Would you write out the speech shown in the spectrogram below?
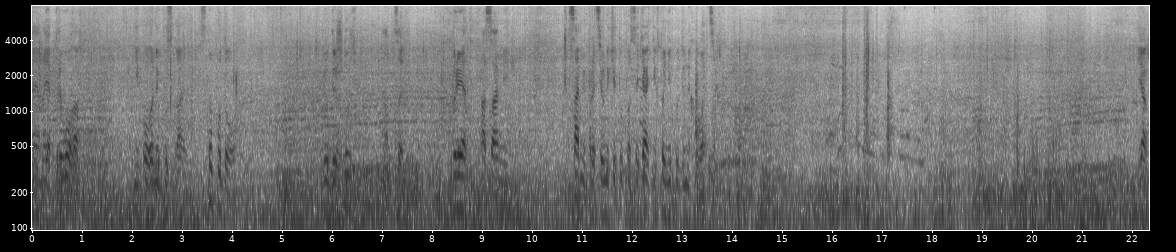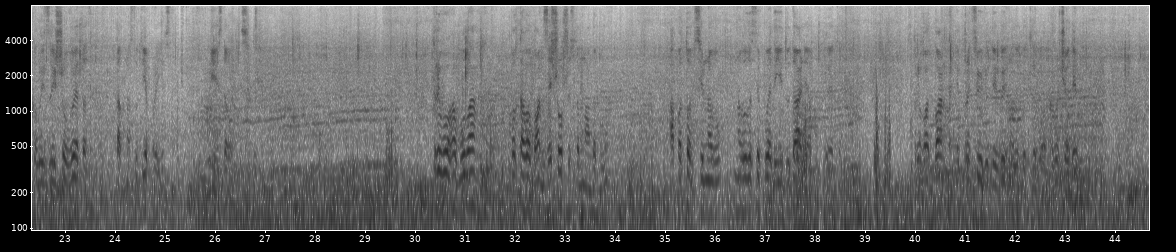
Наверно, як тривога нікого не пускають. Стопудово. Люди ждуть. Ну, це бред, а самі, самі працівники тупо сидять, ніхто нікуди не ховається. Я колись зайшов в этот. Так, у нас тут є проїзд. Є, давайте сюди. Тривога була, Полтава банк зайшов, щось там треба було. А потім всі на, на велосипеди їду далі, этот, Приватбанк не працює, людей вигнали, бо тривога. Коротше, один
